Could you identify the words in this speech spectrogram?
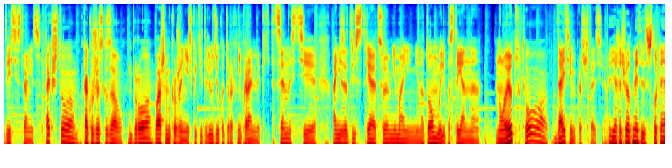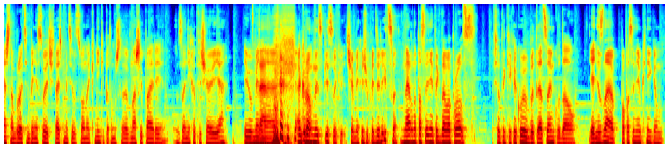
200 страниц. Так что, как уже сказал Бро, в вашем окружении есть какие-то люди, у которых неправильно какие-то ценности, они застряют свое внимание не на том или постоянно ноют, то дайте им прочитать ее. Я хочу отметить, что, конечно, бро, тебе не стоит читать мотивационные книги, потому что в нашей паре за них отвечаю я. И у меня да. огромный список, чем я хочу поделиться. Наверное, последний тогда вопрос все-таки какую бы ты оценку дал? Я не знаю, по последним книгам,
